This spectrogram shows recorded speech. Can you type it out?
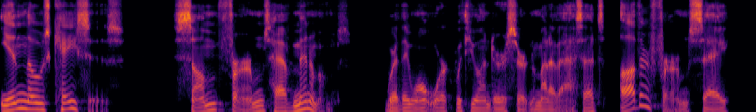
In those cases, some firms have minimums where they won't work with you under a certain amount of assets. Other firms say,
